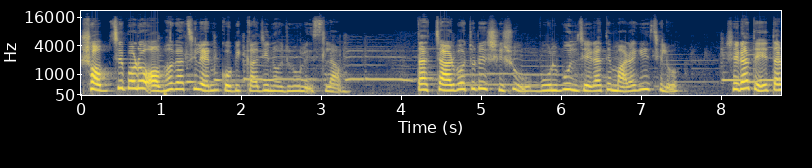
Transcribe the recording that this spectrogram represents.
সবচেয়ে বড় অভাগা ছিলেন কবি কাজী নজরুল ইসলাম। তার চার বছরের শিশু বুলবুল যে রাতে মারা গিয়েছিল, সে রাতে তার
